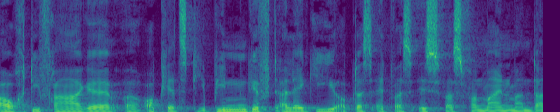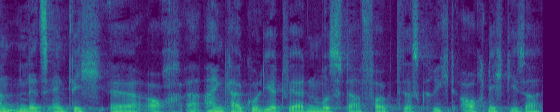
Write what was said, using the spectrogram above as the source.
Auch die Frage, äh, ob jetzt die Bienengiftallergie, ob das etwas ist, was von meinen Mandanten letztendlich äh, auch äh, einkalkuliert werden muss. Da folgt das Gericht auch nicht dieser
